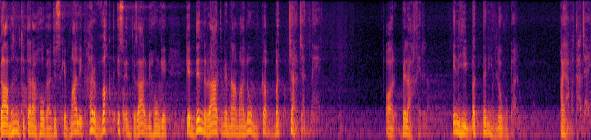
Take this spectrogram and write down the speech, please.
گابھن کی طرح ہوگا جس کے مالک ہر وقت اس انتظار میں ہوں گے کہ دن رات میں نامعلوم کب بچہ جن دے اور بلاخر انہی بدترین لوگوں پر قیامت آ جائے گی۔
